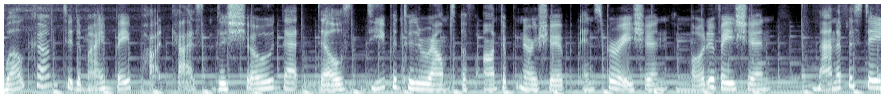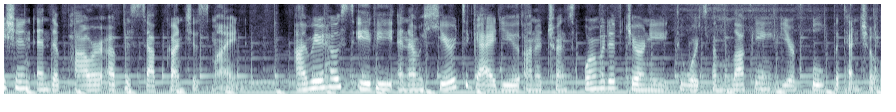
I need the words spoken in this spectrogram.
Welcome to the Mind Babe podcast, the show that delves deep into the realms of entrepreneurship, inspiration, motivation, manifestation, and the power of the subconscious mind. I'm your host, Evie, and I'm here to guide you on a transformative journey towards unlocking your full potential.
